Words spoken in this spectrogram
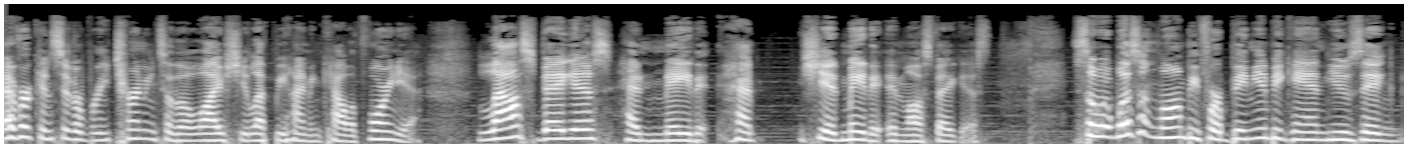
ever consider returning to the life she left behind in California. Las Vegas had made it had she had made it in Las Vegas. So it wasn't long before Binion began using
